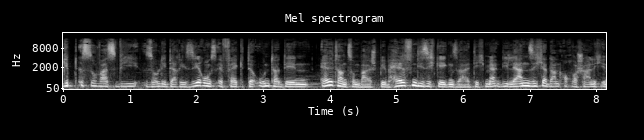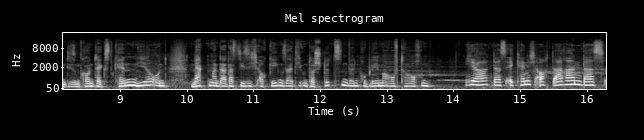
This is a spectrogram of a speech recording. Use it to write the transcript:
Gibt es sowas wie Solidarisierungseffekte unter den Eltern zum Beispiel? Helfen die sich gegenseitig? Die lernen sich ja dann auch wahrscheinlich in diesem Kontext kennen hier und merkt man da, dass die sich auch gegenseitig unterstützen, wenn Probleme auftauchen? Ja, das erkenne ich auch daran, dass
